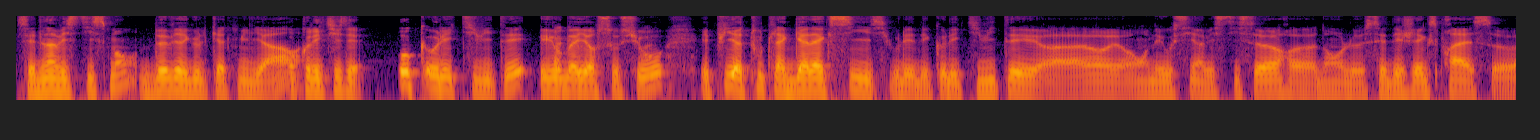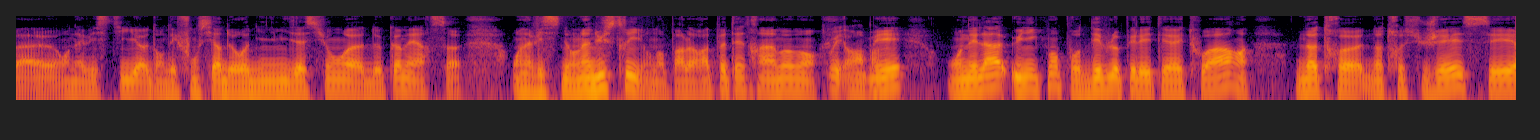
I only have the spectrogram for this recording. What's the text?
C'est de l'investissement, 2,4 milliards. Aux collectivités aux collectivités et aux bailleurs sociaux. Et puis il y a toute la galaxie, si vous voulez, des collectivités. Euh, on est aussi investisseur euh, dans le CDG Express, euh, on investit dans des foncières de redynamisation de commerce, on investit dans l'industrie, on en parlera peut-être à un moment. Mais on est là uniquement pour développer les territoires. Notre, notre sujet, c'est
